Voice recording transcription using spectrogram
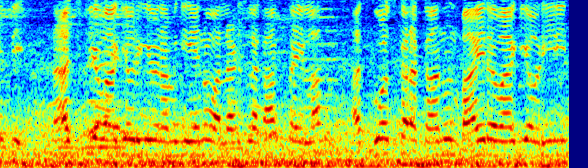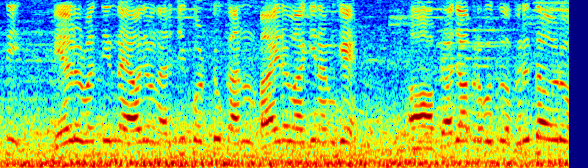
ರೀತಿ ರಾಜಕೀಯವಾಗಿ ಅವರಿಗೆ ನಮಗೆ ಏನು ಅಲ್ಲಾಡಿಸ್ಲಕ್ಕೆ ಆಗ್ತಾ ಇಲ್ಲ. ಅದಕ್ಕೋಸ್ಕರ ಕಾನೂನು ಬಾಹಿರವಾಗಿ ಅವ್ರು ಈ ರೀತಿ ಬೇರೆಯವ್ರ ವತಿಯಿಂದ ಯಾವುದೇ ಒಂದು ಅರ್ಜಿ ಕೊಟ್ಟು ಕಾನೂನು ಬಾಹಿರವಾಗಿ ನಮಗೆ ಪ್ರಜಾಪ್ರಭುತ್ವ ವಿರುದ್ಧ ಅವರು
